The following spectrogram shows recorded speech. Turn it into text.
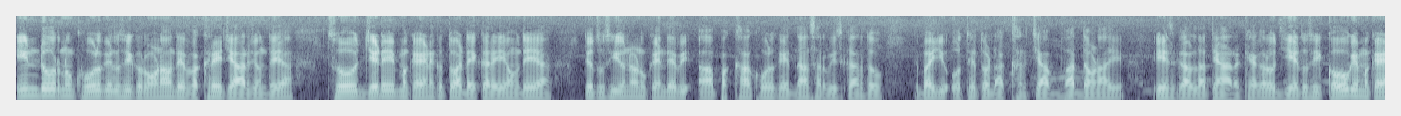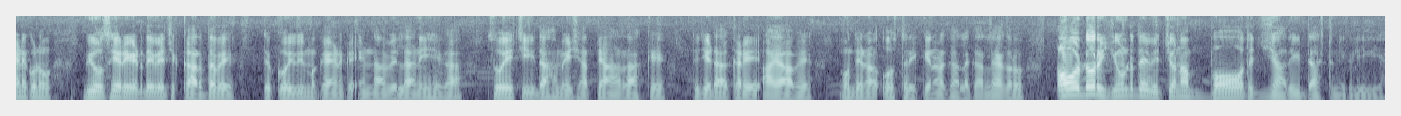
ਇਨਡੋਰ ਨੂੰ ਖੋਲ ਕੇ ਤੁਸੀਂ ਕਰਵਾਉਣਾ, ਉਹਦੇ ਵੱਖਰੇ ਚਾਰਜ ਹੁੰਦੇ ਆ। ਸੋ ਜਿਹੜੇ ਮਕੈਨਿਕ ਤੁਹਾਡੇ ਘਰੇ ਆਉਂਦੇ ਆ, ਤੇ ਤੁਸੀਂ ਉਹਨਾਂ ਨੂੰ ਕਹਿੰਦੇ ਵੀ ਆਹ ਪੱਖਾ ਖੋਲ ਕੇ ਇਦਾਂ ਸਰਵਿਸ ਕਰ ਦਿਓ, ਤੇ ਬਾਈ ਜੀ, ਉੱਥੇ ਤੁਹਾਡਾ ਖਰਚਾ ਵੱਧ ਆਉਣਾ ਜੀ। ਇਸ ਗੱਲ ਦਾ ਧਿਆਨ ਰੱਖਿਆ ਕਰੋ। ਜੇ ਤੁਸੀਂ ਕਹੋਗੇ ਮਕੈਨਿਕ ਨੂੰ ਵੀ ਉਸੇ ਰੇਟ ਦੇ ਵਿੱਚ ਕਰ ਦੇਵੇ, ਤੇ ਕੋਈ ਵੀ ਮਕੈਨਿਕ ਇੰਨਾ ਵਿਹਲਾ ਨਹੀਂ ਹੈਗਾ। ਸੋ ਇਸ ਚੀਜ਼ ਦਾ ਹਮੇਸ਼ਾ ਧਿਆਨ ਰੱਖ ਕੇ, ਤੇ ਜਿਹੜਾ ਘਰੇ ਆਇਆ ਹੋਵੇ ਉਹਦੇ ਨਾਲ, ਉਸ ਤਰੀਕੇ ਨਾਲ ਗੱਲ ਕਰ ਲਿਆ ਕਰੋ। ਆਊਟਡੋਰ ਯੂਨਿਟ ਦੇ ਵਿੱਚੋਂ ਨਾ ਬਹੁਤ ਜ਼ਿਆਦੀ ਡਸਟ ਨਿਕਲੀ ਗਈ ਆ।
